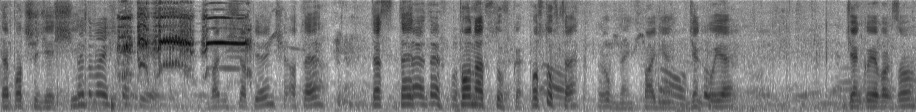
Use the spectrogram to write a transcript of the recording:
te po 30? Te 25. 25, a te? Te, te Te też po ponad stówkę. Po stówce? Równej, fajnie, dziękuję. Dziękuję bardzo.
